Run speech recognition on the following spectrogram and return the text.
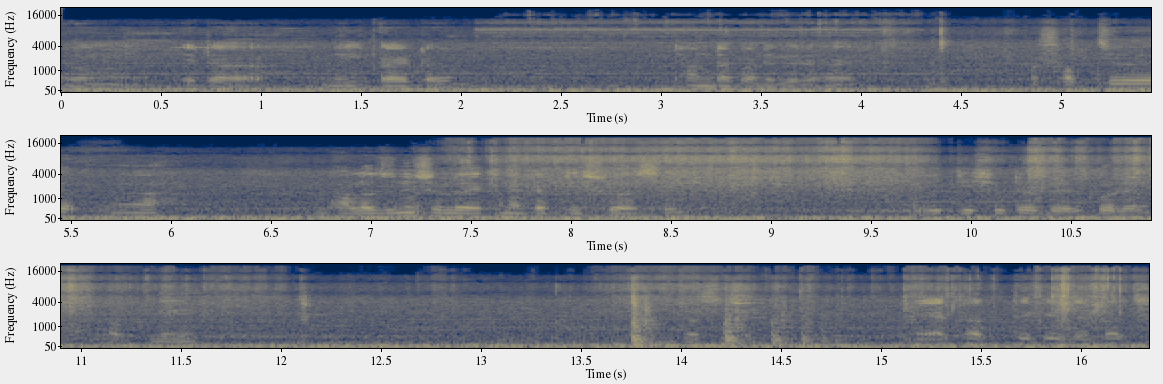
এবং এটা নীল কালারটা ঠান্ডা পানি বের হয়। আর সবচেয়ে ভালো জিনিস হলো এখানে একটা টিস্যু আছে। এই টিস্যুটা বের করে আপনি জাস্ট এক হাত থেকে দেখাচ্ছি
